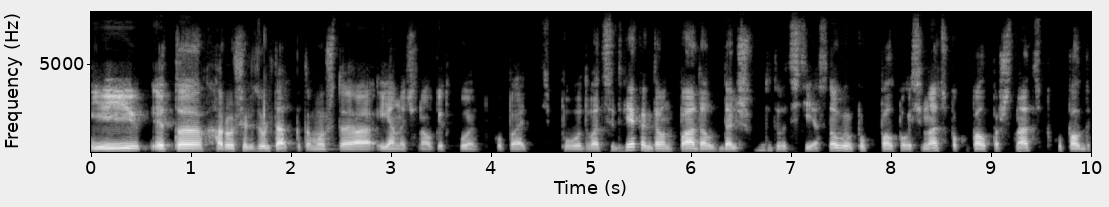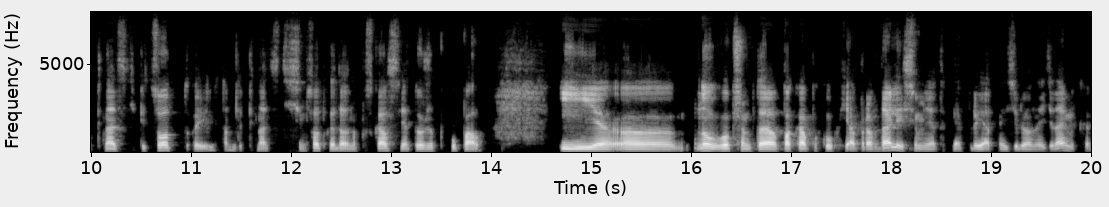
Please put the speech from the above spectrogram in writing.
И это хороший результат, потому что я начинал биткоин покупать по 22, когда он падал, дальше до 20 я снова его покупал, по 18 покупал, по 16 покупал, до 15 500 или там до 15 700, когда он опускался, я тоже покупал. И, э, ну, в общем-то, пока покупки оправдались, у меня такая приятная зеленая динамика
